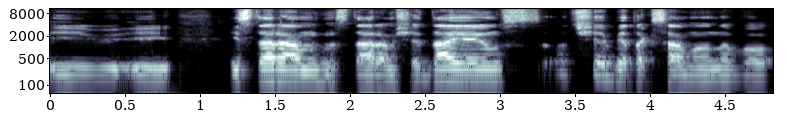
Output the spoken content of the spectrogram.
i, i, i staram, staram się, daję ją od siebie tak samo, no bo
